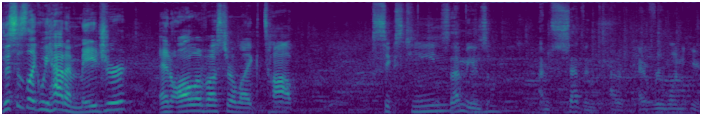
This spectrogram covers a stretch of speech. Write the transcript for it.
this is like we had a major, and all of us are like top 16. So that means I'm seventh out of everyone here.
